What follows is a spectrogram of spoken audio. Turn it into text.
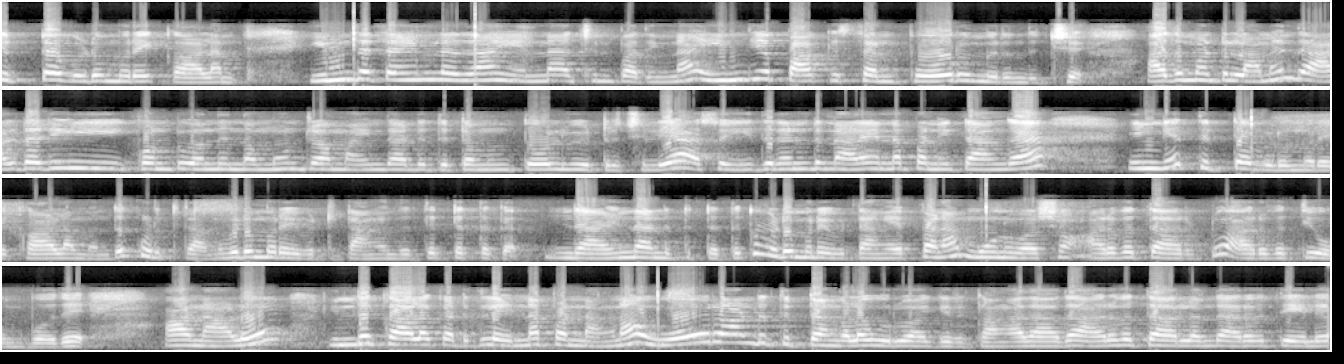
திட்ட விடுமுறை காலம். இந்த டைமில் தான் என்னாச்சுன்னு பார்த்தீங்கன்னா இந்திய பாகிஸ்தான் போரும் இருந்துச்சு. அது மட்டும் இல்லாமல் இந்த ஆல்ரெடி கொண்டு வந்து இந்த மூன்றாம் ஐந்தாண்டு திட்டமும் தோல்வி விட்டுருச்சு இல்லையா? ஸோ இது ரெண்டு நாள என்ன பண்ணிட்டாங்க? இங்கே திட்ட விடுமுறை காலம் வந்து கொடுத்துட்டாங்க. விடுமுறை விட்டுட்டாங்க இந்த திட்டத்துக்கு. இந்த ஐந்தாண்டு திட்டத்துக்கு விடுமுறை விட்டாங்க எப்பனா மூணு வருஷம் அறுபத்தாறு டு அறுபத்தி ஒம்பது. ஆனாலும் இந்த காலகட்டத்தில் என்ன பண்ணாங்கன்னா ஓராண்டு திட்டங்களை உருவாக்கியிருக்காங்க. அதாவது அறுபத்தாறுலேருந்து அறுபத்தேழு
